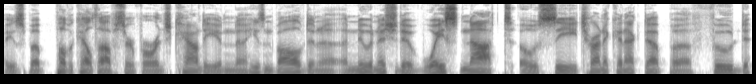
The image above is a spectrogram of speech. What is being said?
He's a public health officer for Orange County, and uh, he's involved in a, a, new initiative, Waste Not OC, trying to connect up uh, food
